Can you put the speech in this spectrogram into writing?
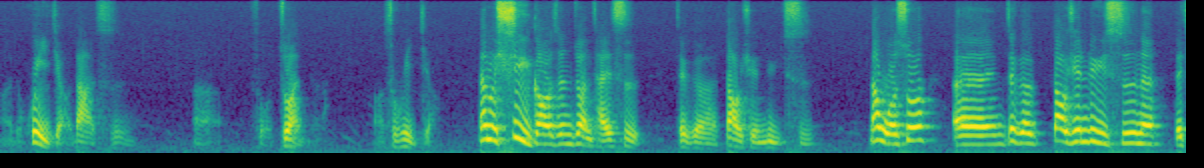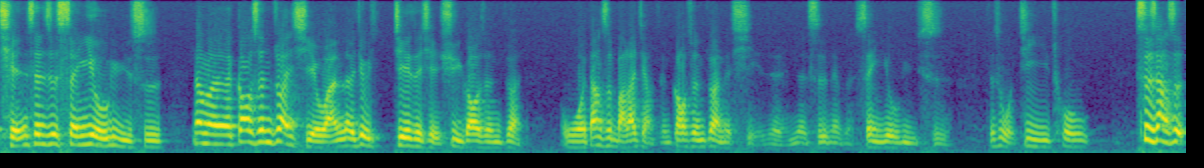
啊，慧角大师啊所撰的啊是慧角。那么《续高僧传》才是这个道宣律师。那我说，呃，这个道宣律师呢的前身是生佑律师。那么《高僧传》写完了，就接着写《续高僧传》。我当时把它讲成《高僧传》的写人呢是那个生佑律师，这是我记忆错误。事实上是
